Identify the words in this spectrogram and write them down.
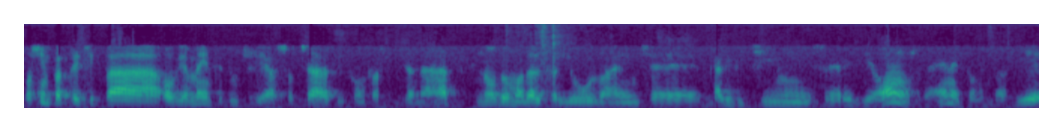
Posso partecipare ovviamente tutti gli associati con partigianato, non solo dal Friuli ma anche dalle vicine regioni, Veneto, Lombardia,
